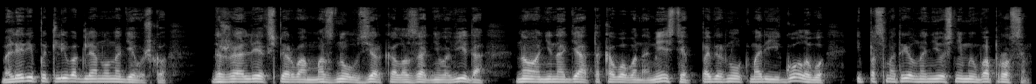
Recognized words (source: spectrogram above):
Валерий пытливо глянул на девушку. Даже Олег сперва мазнул в зеркало заднего вида, но, не найдя такового на месте, повернул к Марии голову и посмотрел на нее с немым вопросом.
